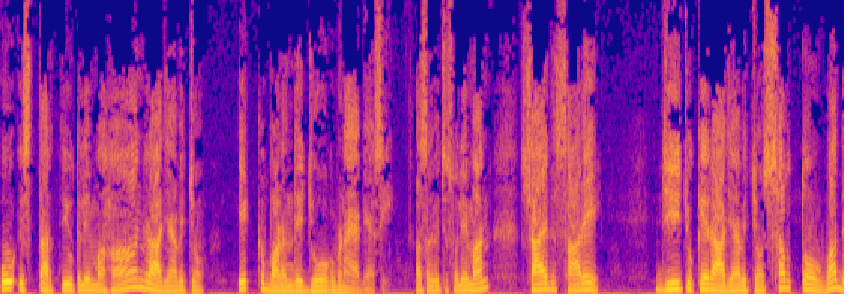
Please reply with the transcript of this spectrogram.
ਉਹ ਇਸ ਧਰਤੀ ਉਤਲੇ ਮਹਾਨ ਰਾਜਿਆਂ ਵਿੱਚੋਂ ਇੱਕ ਬਣਨ ਦੇ ਯੋਗ ਬਣਾਇਆ ਗਿਆ ਸੀ। ਅਸਲ ਵਿੱਚ ਸੁਲੇਮਾਨ ਸ਼ਾਇਦ ਸਾਰੇ ਜੀ ਚੁੱਕੇ ਰਾਜਿਆਂ ਵਿੱਚੋਂ ਸਭ ਤੋਂ ਵੱਧ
